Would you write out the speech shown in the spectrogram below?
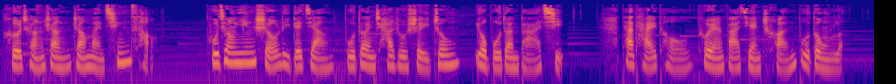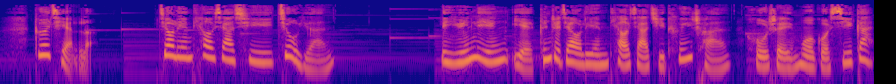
河床上长满青草。蒲琼英手里的桨不断插入水中，又不断拔起。他抬头，突然发现船不动了，搁浅了。教练跳下去救援，李云玲也跟着教练跳下去推船，湖水没过膝盖，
